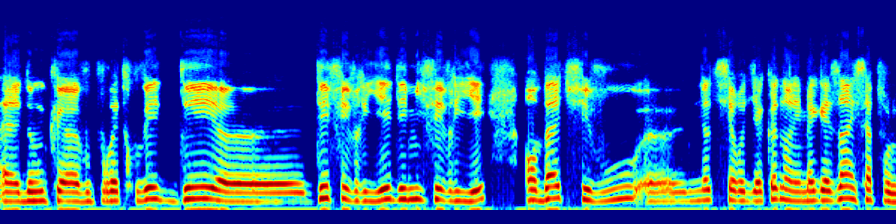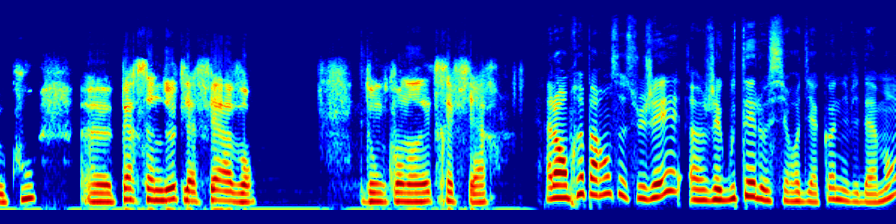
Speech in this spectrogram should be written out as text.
Euh, donc vous pourrez trouver dès, dès février, dès mi-février, en bas de chez vous, notre sirop Yacon dans les magasins. Et ça, pour le coup, personne d'autre l'a fait avant. Donc on en est très fiers. Alors en préparant ce sujet, euh, j'ai goûté le sirop diacone évidemment,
